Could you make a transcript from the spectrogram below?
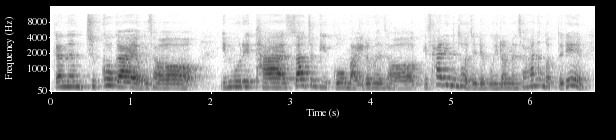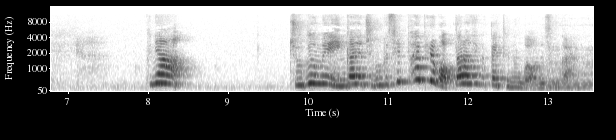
그러니까는 주코가 여기서 인물이 다 쏴 죽이고 막 이러면서 살인을 저지르고 이러면서 하는 것들이 그냥 죽음이 인간의 죽음을 슬퍼할 필요가 없다는 생각까지 드는 거야 어느 순간.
